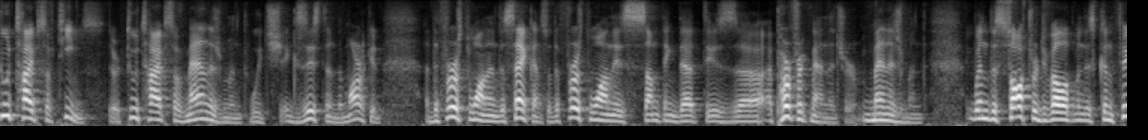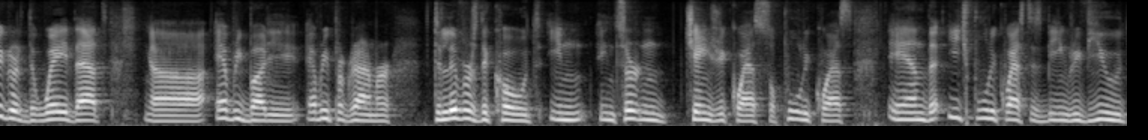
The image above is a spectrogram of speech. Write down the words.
two types of teams, there are two types of management which exist in the market the first one and the second. So the first one is something that is uh, a perfect manager management. When the software development is configured the way that uh, everybody, every programmer delivers the code in, in certain change requests or pull requests, and each pull request is being reviewed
